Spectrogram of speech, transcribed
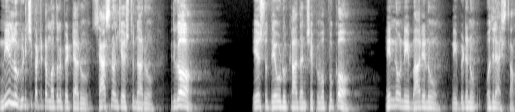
నీళ్ళు విడిచిపెట్టడం మొదలుపెట్టారు. శాసనం చేస్తున్నారు. ఇదిగో యేసు దేవుడు కాదని చెప్పి ఒప్పుకో. నిన్ను నీ భార్యను నీ బిడ్డను వదిలేస్తాం.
